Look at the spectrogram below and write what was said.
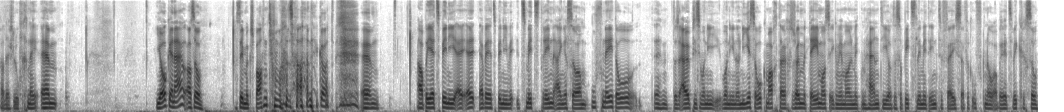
einen Schluck nehmen. Ähm, ja, genau, also sind wir gespannt, um was angeht. Ähm, Aber jetzt bin ich, äh, äh, jetzt bin ich jetzt mit drin eigentlich so am Aufnehmen da. Ähm, das ist auch etwas, was ich, was ich noch nie so gemacht habe. Ich habe schon immer Demos irgendwie mal mit dem Handy oder so ein bisschen mit Interface einfach aufgenommen, aber jetzt wirklich so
